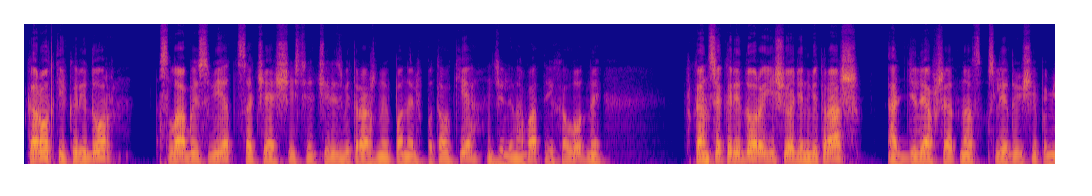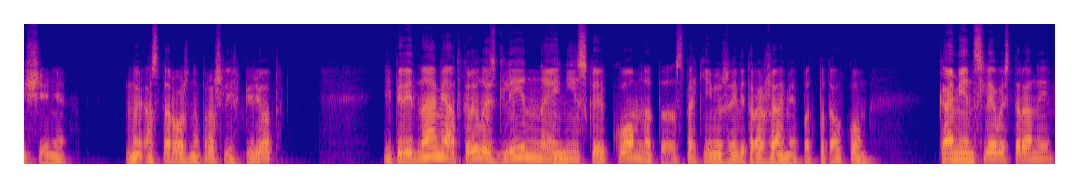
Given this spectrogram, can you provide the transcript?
Короткий коридор, слабый свет, сочащийся через витражную панель в потолке, зеленоватый и холодный. В конце коридора еще один витраж, отделявший от нас следующее помещение — мы осторожно прошли вперед, и перед нами открылась длинная низкая комната с такими же витражами под потолком. Камин с левой стороны,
